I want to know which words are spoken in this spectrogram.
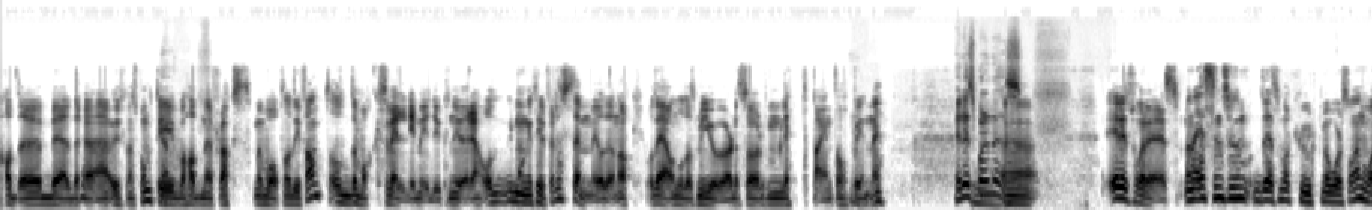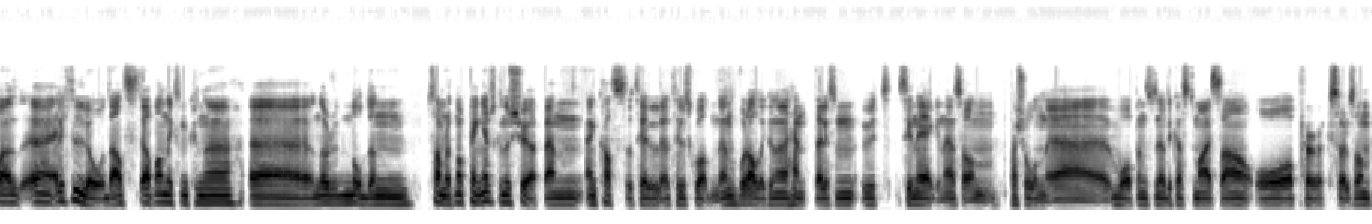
hadde bedre utgangspunkt. De hadde mer flaks med våpnene de fant, og det var ikke så veldig mye de kunne gjøre. Og I mange tilfeller så stemmer jo det nok, og det er jo noe som gjør det så liksom, lettbeint å hoppe inn i. It is what it is. Uh, it is what it is. Men jeg synes det som var kult med Warzone, var uh, jeg likte loadouts. Det at man liksom kunne, uh, når du nådde en, samlet nok penger, så kunne du kjøpe en, en kasse til, til squaden din, hvor alle kunne hente liksom, ut sine egne sånn, personlige våpen som de hadde customiza, og perks og sånn.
